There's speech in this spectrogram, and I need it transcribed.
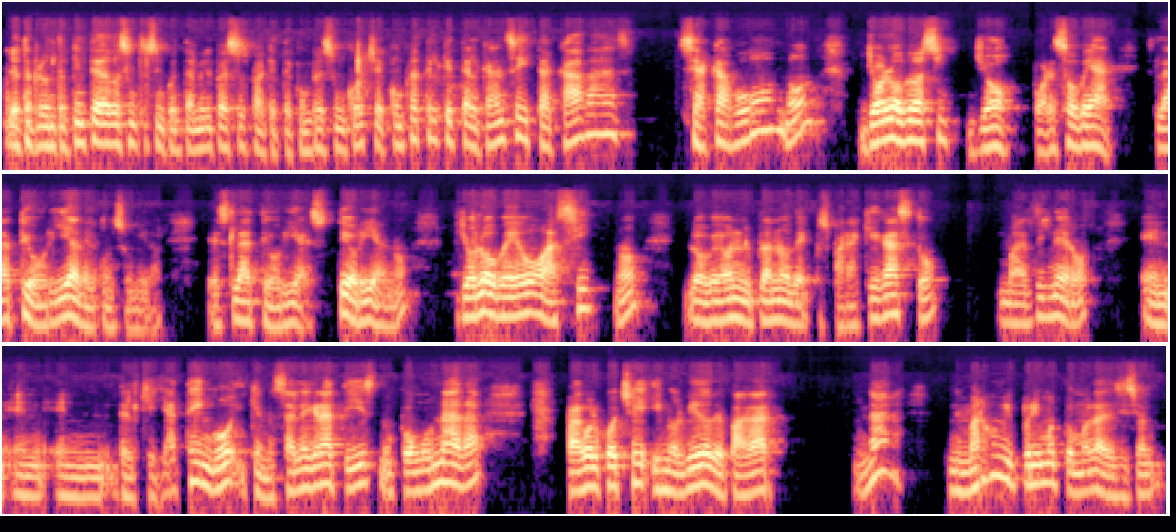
Yo te pregunto, ¿quién te da 250 mil pesos para que te compres un coche? Cómprate el que te alcance y te acabas. Se acabó, ¿no? Yo lo veo así, yo. Por eso vean, es la teoría del consumidor. Es la teoría, es teoría, ¿no? Yo lo veo así, ¿no? Lo veo en el plano de, pues, ¿para qué gasto más dinero en, en, del que ya tengo y que me sale gratis? No pongo nada pago el coche y me olvido de pagar nada. Sin embargo, mi primo tomó la decisión,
